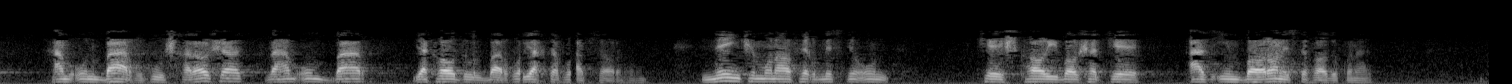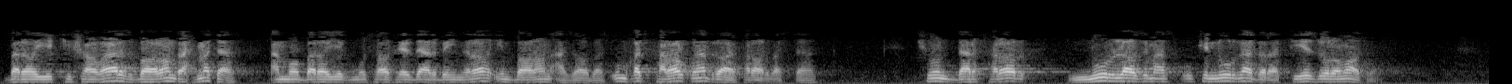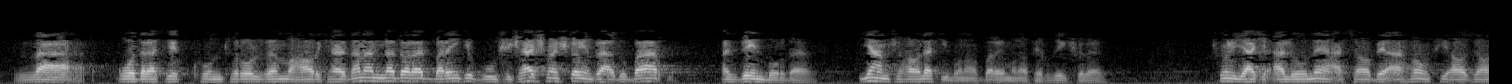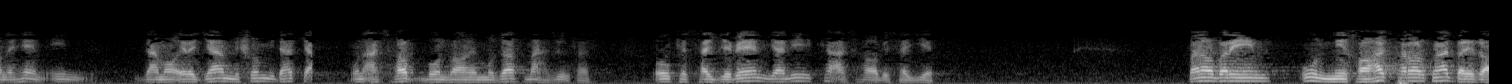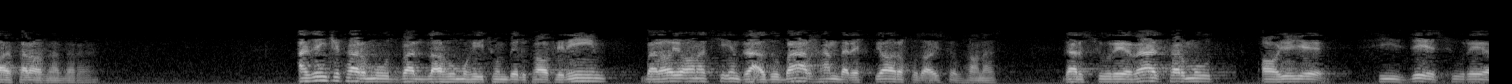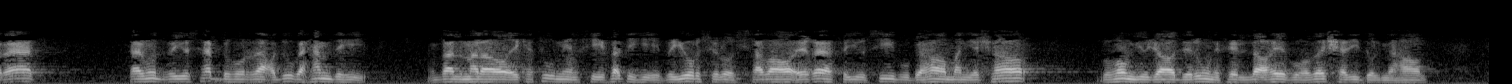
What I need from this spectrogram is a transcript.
هم اون برق گوش خراش است و هم اون برق یکاد البرق یختف ابصارهم. نه اینکه منافق مثل اون کشکاری باشد که از این باران استفاده کند. برای کشاورز باران رحمت است اما برای یک مسافر در بین راه این باران عذاب است. او می‌خواد فرار کند راه فرار بسته است. چون در فرار نور لازم است او که نور ندارد فیه ظلمات و قدرت کنترل و مهار کردن هم ندارد. برای اینکه گوش چشمش این رعد و برق از بین برده است. یه همچه حالتی برای منافق ذکر شده است. چون یجعلونه اصابعهم فی آزانهم این زمائر جمع نشون می‌دهد که اون اصحاب به عنوان مضاف محذوف است. او که سیبین یعنی که اصحاب سیب بنابراین اون می‌خواهد فرار کند برای راه فرار ندارد. از اینکه فرمود والله محیطون بالکافرین برای آن است که این رعد و برق هم در اختیار خدای سبحان است. در سوره رد فرمود آیه سیزده سوره رد فرمود و یسبه الرعد و حمده و الملائکتو من خیفته و یرسل السوائق فیصیب بها من یشاء و هم یجادرون فی الله و شدید المحال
